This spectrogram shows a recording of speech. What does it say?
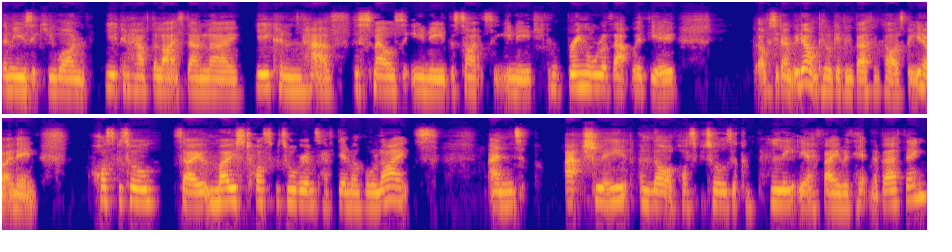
the music you want. You can have the lights down low. You can have the smells that you need, the sights that you need. You can bring all of that with you. Obviously, don't we don't want people giving birth in cars, but you know what I mean. Hospital. So most hospital rooms have dimmable lights, and actually a lot of hospitals are completely FA with hypnobirthing.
